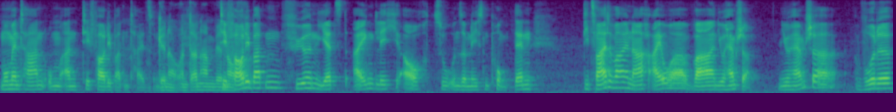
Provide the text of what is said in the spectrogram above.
momentan, um an TV-Debatten teilzunehmen. Genau, und dann haben wir TV-Debatten führen jetzt eigentlich auch zu unserem nächsten Punkt. Denn die zweite Wahl nach Iowa war New Hampshire. New Hampshire wurde,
